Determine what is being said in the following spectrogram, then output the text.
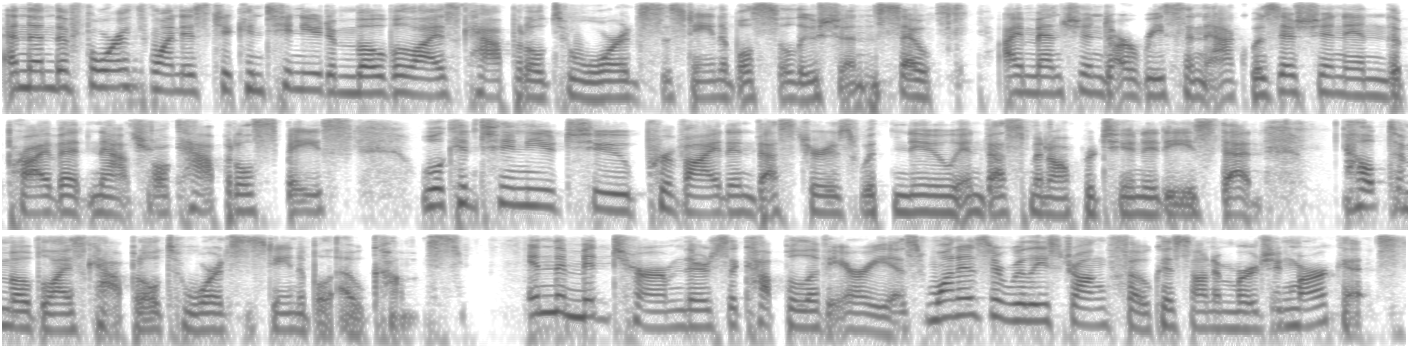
And then the fourth one is to continue to mobilize capital towards sustainable solutions. So I mentioned our recent acquisition in the private natural capital space. We'll continue to provide investors with new investment opportunities that help to mobilize capital towards sustainable outcomes. In the midterm, there's a couple of areas. One is a really strong focus on emerging markets.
